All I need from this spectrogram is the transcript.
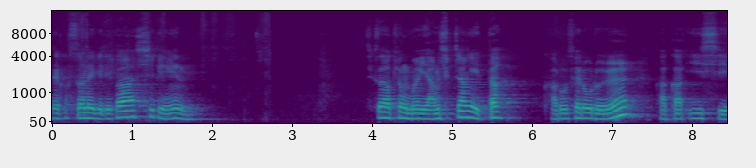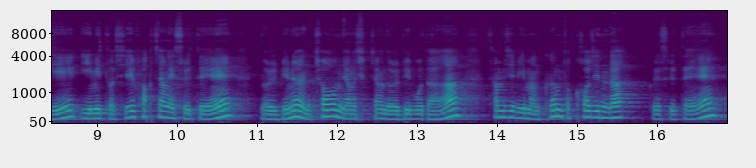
대각선의 길이가 10인 직사각형 모의 양식장이 있다. 가로 세로를 각각 2씩 2m씩 확장했을 때 넓이는 처음 양식장 넓이보다 32만큼 더 커진다. 그랬을 때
